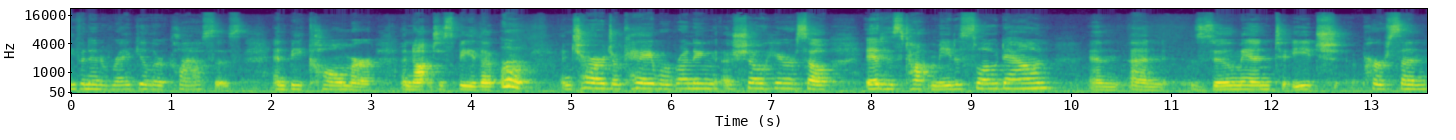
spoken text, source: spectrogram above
even in regular classes and be calmer and not just be the "Ugh, in charge. Okay, we're running a show here. So it has taught me to slow down and and zoom in to each person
